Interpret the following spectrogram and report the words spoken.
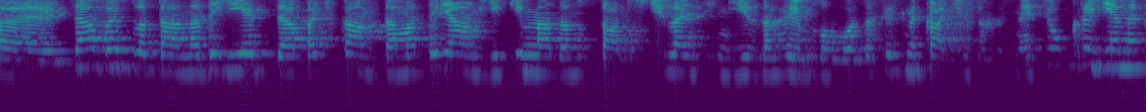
Е, Ця виплата надається батькам та матерям, яким надано статус член сім'ї загиблого захисника чи захисниці України,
